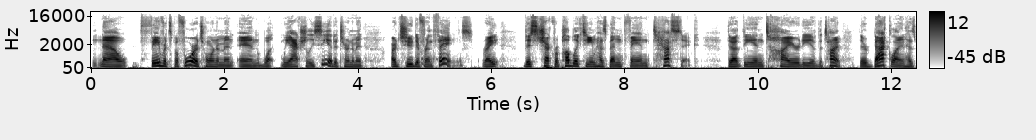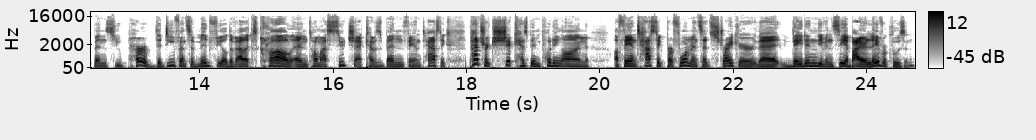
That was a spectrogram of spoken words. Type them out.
Now, favorites before a tournament and what we actually see at a tournament are two different things, right? This Czech Republic team has been fantastic throughout the entirety of the time. Their backline has been superb. The defensive midfield of Alex Král and Tomas Souček has been fantastic. Patrick Schick has been putting on a fantastic performance at striker that they didn't even see at Bayer Leverkusen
